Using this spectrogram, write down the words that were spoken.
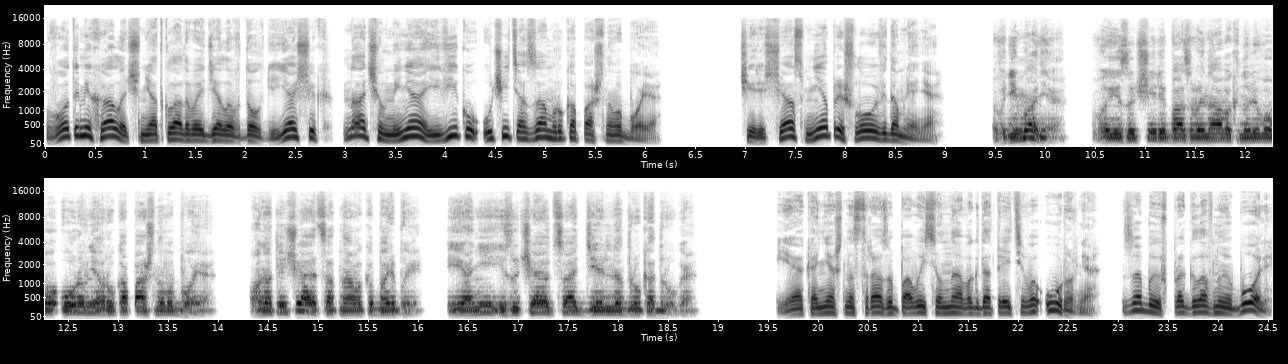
Вот и Михалыч, не откладывая дело в долгий ящик, начал меня и Вику учить азам рукопашного боя. Через час мне пришло уведомление. Внимание! Вы изучили базовый навык нулевого уровня рукопашного боя. Он отличается от навыка борьбы, и они изучаются отдельно друг от друга. Я, конечно, сразу повысил навык до третьего уровня, забыв про головную боль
